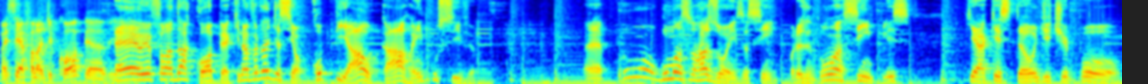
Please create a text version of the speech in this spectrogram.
Mas você ia falar de cópia, Victor? É, eu ia falar da cópia. Que na verdade, assim, ó, copiar o carro é impossível. É, por um, algumas razões, assim. Por exemplo, uma simples, que é a questão de, tipo,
